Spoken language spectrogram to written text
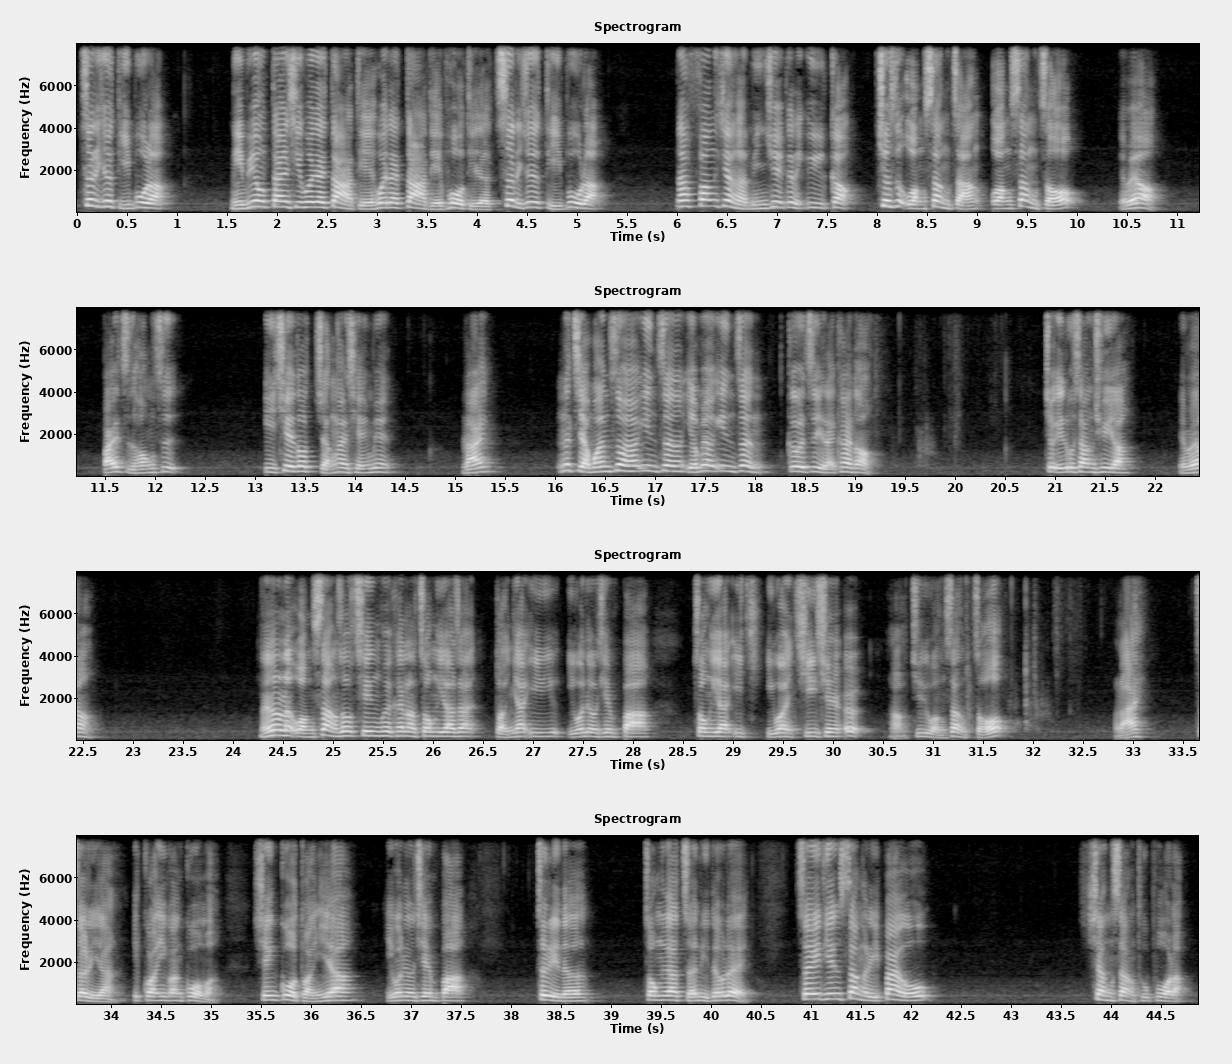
这里就是底部了，你不用担心会在大跌，会在大跌破底了，这里就是底部了。那方向很明确，跟你预告就是往上涨，往上走，有没有？白纸红字，一切都讲在前面。来，那讲完之后要印证，有没有印证？各位自己来看哦。就一路上去啊，有没有？然后呢，往上的时候先会看到中压在短压一一万六千八，中压一一万七千二，好，继续往上走。来，这里啊，一关一关过嘛。先过短压一万六千八，这里呢中压整理对不对？这一天上个礼拜五向上突破了，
